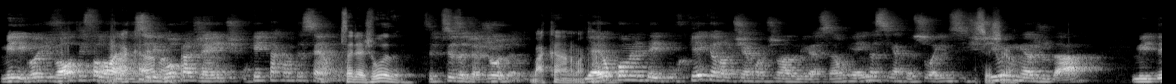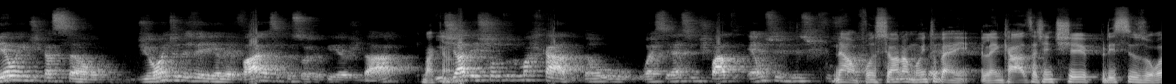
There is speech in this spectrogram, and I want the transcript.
Me ligou de volta e falou: Olha, bacana. você ligou pra gente, o que está acontecendo? Precisa de ajuda? Você precisa de ajuda? Bacana, bacana. E aí eu comentei por que, que eu não tinha continuado a ligação, e ainda assim a pessoa insistiu em me ajudar, me deu a indicação de onde eu deveria levar essa pessoa que eu queria ajudar Bacana. e já deixou tudo marcado. Então, o, o SNS 24 é um serviço que funciona. Não, funciona muito, bem. bem. Lá em casa a gente precisou,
